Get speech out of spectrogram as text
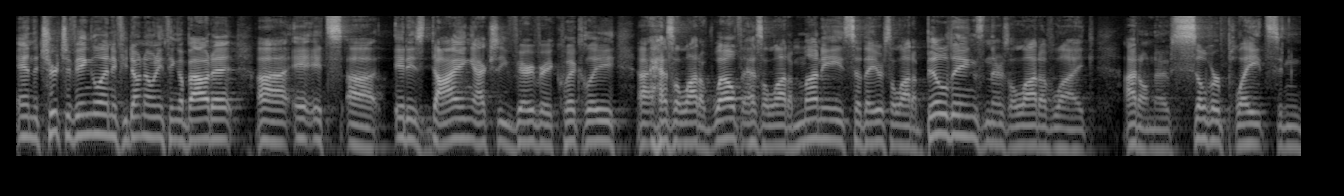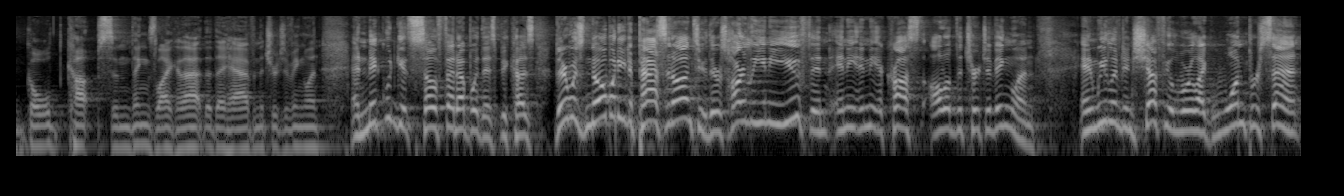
and the Church of England, if you don't know anything about it, uh, it's uh, it is dying actually very very quickly. Uh, it has a lot of wealth, it has a lot of money, so there's a lot of buildings, and there's a lot of like I don't know, silver plates and gold cups and things like that that they have in the Church of England. And Mick would get so fed up with this because there was nobody to pass it on to. There was hardly any youth in any, any across all of the Church of England. And we lived in Sheffield where like 1%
